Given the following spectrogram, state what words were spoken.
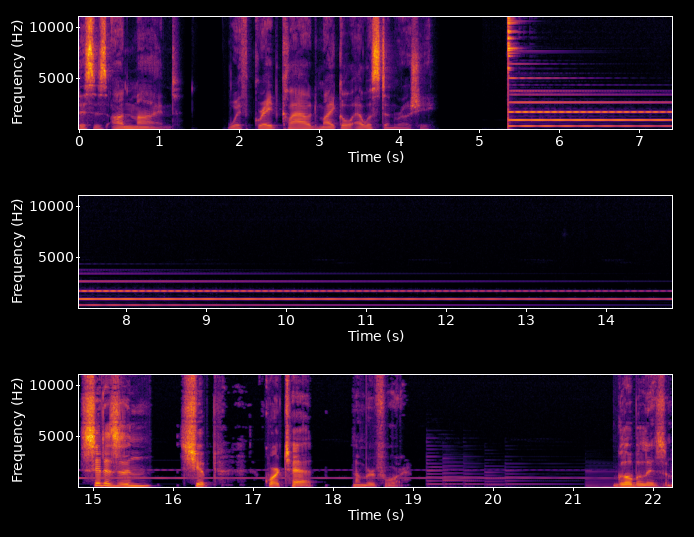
This is Unmind with Great Cloud Michael Elliston Roshi. Citizenship Quartet number four. Globalism.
